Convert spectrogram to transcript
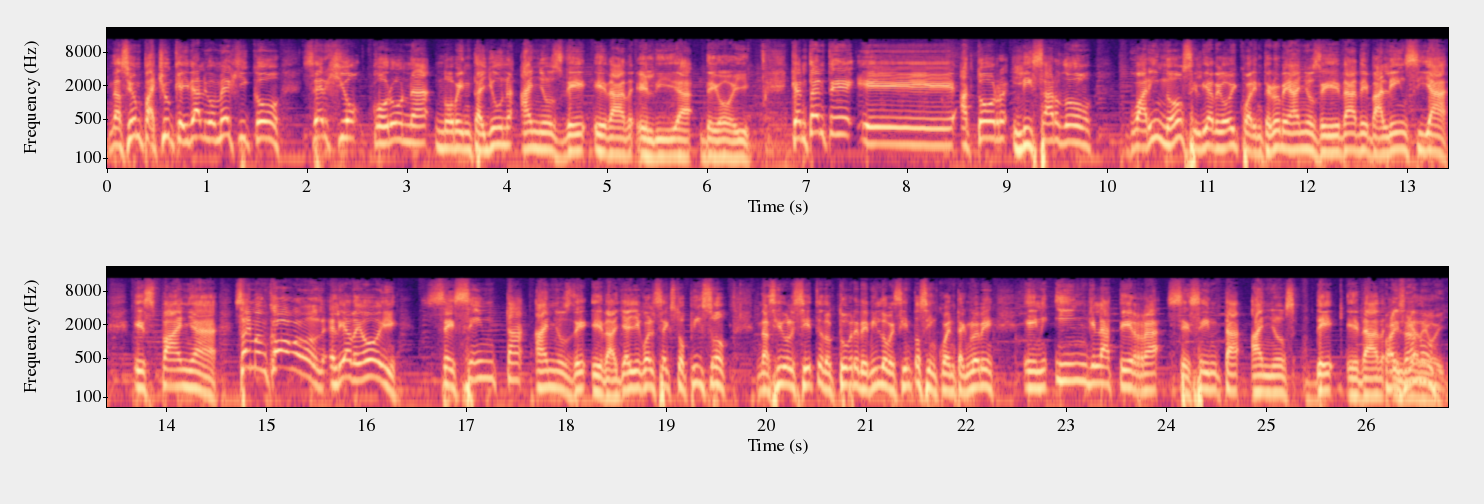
nació en Pachuca, Hidalgo, México, Sergio Corona, 91 años de edad el día de hoy. Cantante, eh, actor Lizardo Guarinos, el día de hoy, 49 años de edad de Valencia, España. Simon Cowell, el día de hoy, 60 años de edad. Ya llegó al sexto piso, nacido el 7 de octubre de 1959 en Inglaterra, 60 años de edad el día de Paisano. hoy.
